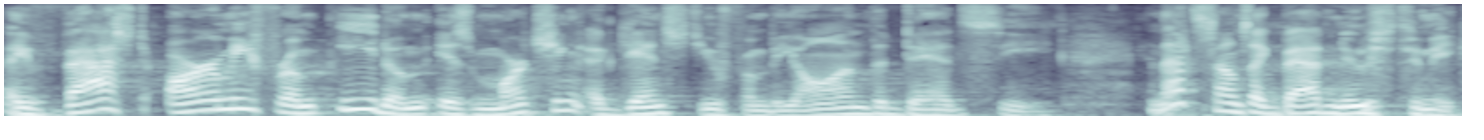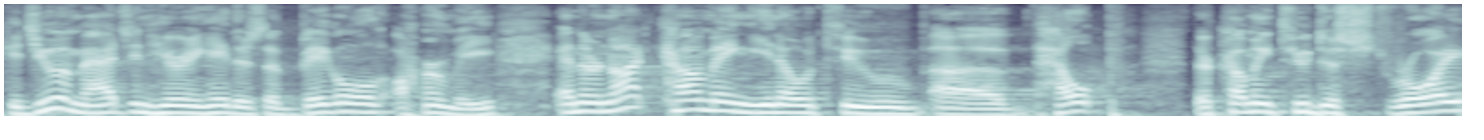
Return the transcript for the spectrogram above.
a vast army from Edom is marching against you from beyond the Dead Sea. And that sounds like bad news to me. Could you imagine hearing, hey, there's a big old army, and they're not coming, you know, to uh, help, they're coming to destroy.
